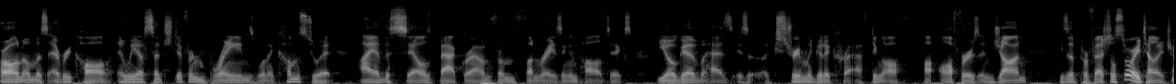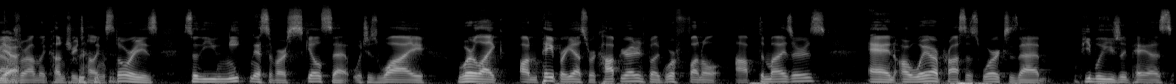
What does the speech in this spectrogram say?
are on almost every call and we have such different brains when it comes to it i have the sales background from fundraising and politics. Yoga has is extremely good at crafting off, uh, offers. And john he's a professional storyteller he travels Yeah. around the country telling stories. So the uniqueness of our skill set which is why we're like on paper yes we're copywriters but like we're funnel optimizers. And our way our process works is that people usually pay us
